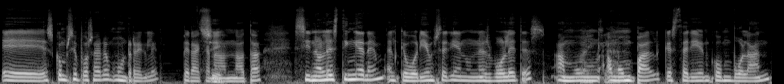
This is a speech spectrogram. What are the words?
Eh, és com si posàrem un regle per a cada Sí. nota. Si no les tinguérem, el que veuríem serien unes boletes amb un, Ai, clar. amb un pal que estarien com volant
